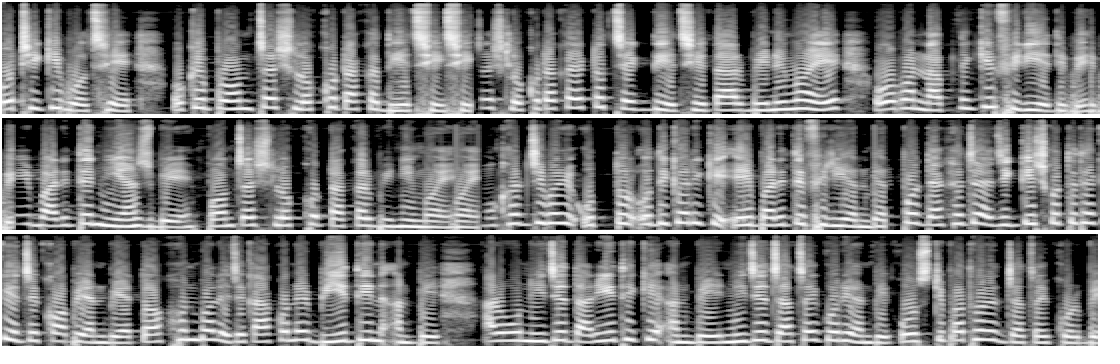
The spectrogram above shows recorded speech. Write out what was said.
ও ঠিকই বলছে। ওকে পঞ্চাশ লক্ষ টাকা দিয়েছি। পঞ্চাশ লক্ষ টাকা একটা চেক দিয়েছি, তার বিনিময়ে ও আমার নাতনিকে ফিরিয়ে দিবে। এই বাড়িতে নিয়ে আসবে, পঞ্চাশ লক্ষ টাকার বিনিময়ে। মুখার্জি বাড়ির উত্তর অধিকারীকে এই বাড়িতে ফিরিয়ে আনবে। এরপর দেখা যায়, জিজ্ঞেস করতে থাকে যে কবে আনবে তখন বলে যে কাকনের বিয়ে দিন আনবে, আর ও নিজে দাঁড়িয়ে থেকে আনবে, নিজে যাচাই করে আনবে কোষ্টি পাথরের যাচাই করবে।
